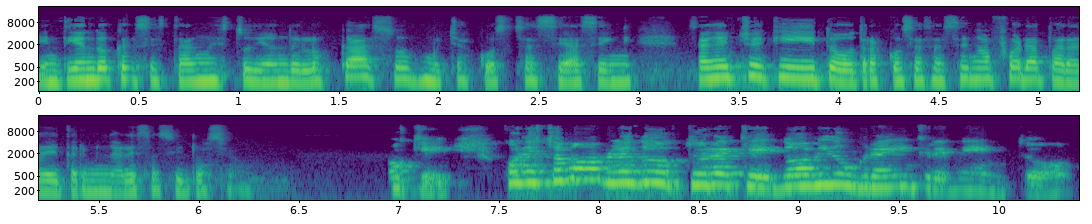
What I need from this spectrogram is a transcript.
Entiendo que se están estudiando los casos, muchas cosas se hacen, se han hecho aquí, otras cosas se hacen afuera para determinar esa situación. Ok, cuando estamos hablando, doctora, que no ha habido un gran incremento,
